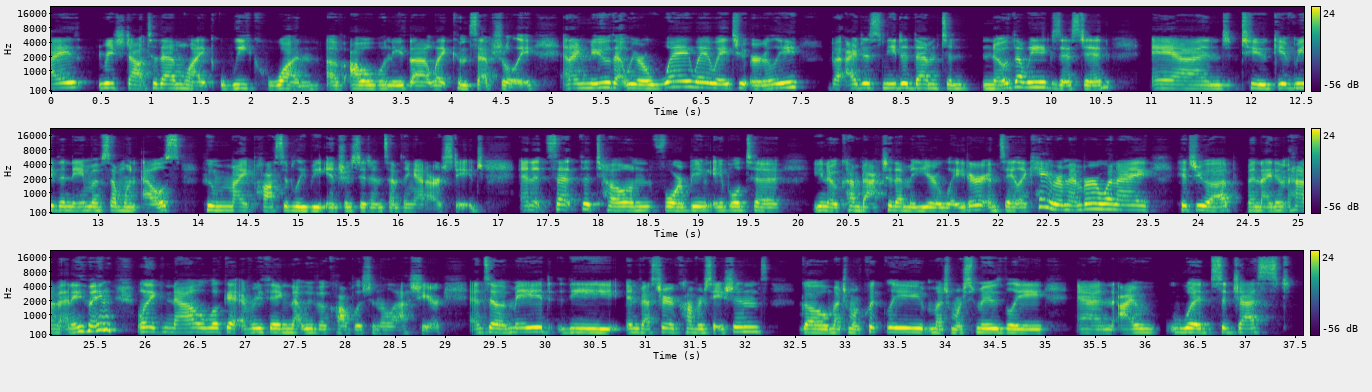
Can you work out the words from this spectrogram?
I reached out to them like week one of Agua Bonita, like conceptually. And I knew that we were way, way, way too early, but I just needed them to know that we existed and to give me the name of someone else who might possibly be interested in something at our stage. And it set the tone for being able to, you know, come back to them a year later and say, like, hey, remember when I hit you up and I didn't have anything? like, now look at everything that we've accomplished in the last year. And so it made the investor conversations go much more quickly, much more smoothly. And I would suggest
